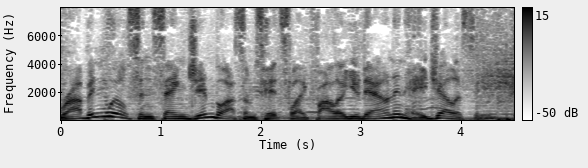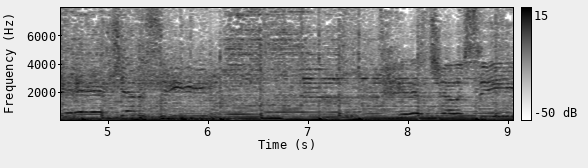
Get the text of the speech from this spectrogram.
Robin Wilson sang Gin Blossoms hits like Follow You Down and Hey Jealousy. Hey, jealousy. Hey, jealousy.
